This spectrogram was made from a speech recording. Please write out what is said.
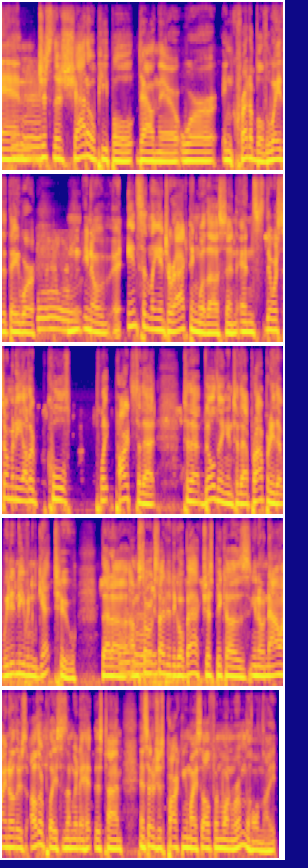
and mm-hmm. just the shadow people down there were incredible. The way that they were, mm. n- you know, instantly interacting with us, and and there were so many other cool. Parts to that to that building and to that property that we didn't even get to. That uh, I'm so excited to go back just because you know now I know there's other places I'm going to hit this time instead of just parking myself in one room the whole night.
